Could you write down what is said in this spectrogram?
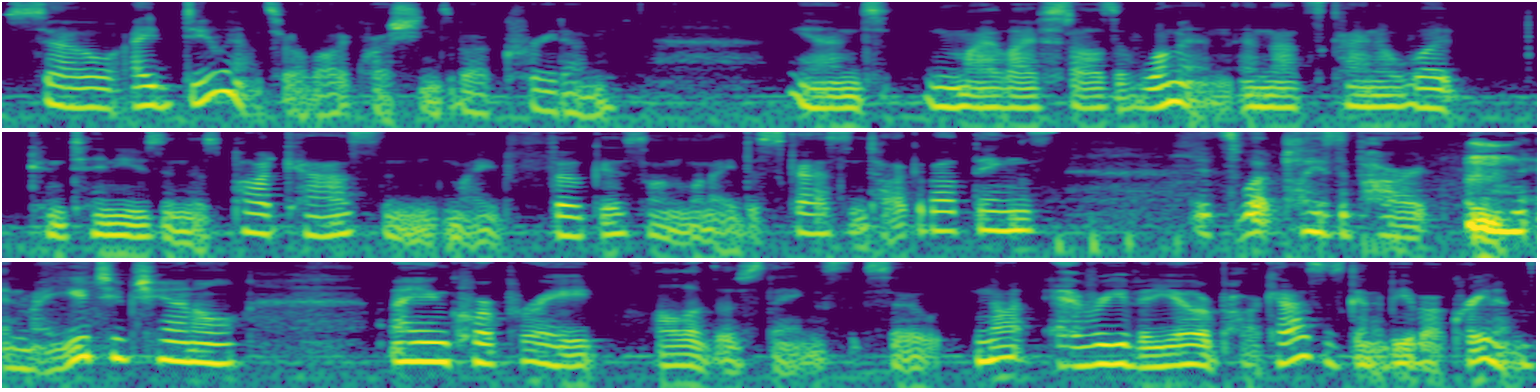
So I do answer a lot of questions about kratom and my lifestyle as a woman. And that's kind of what continues in this podcast and my focus on when I discuss and talk about things. It's what plays a part in my YouTube channel. I incorporate all of those things. So, not every video or podcast is going to be about kratom,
